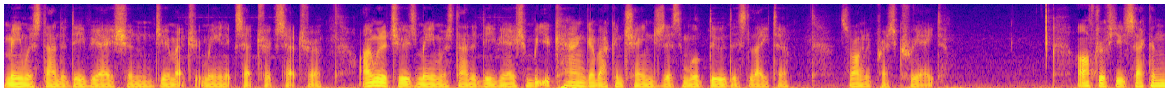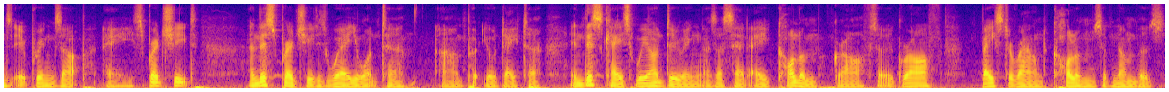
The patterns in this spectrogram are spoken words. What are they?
mean with standard deviation, geometric mean, etc. etc. I'm going to choose mean with standard deviation but you can go back and change this and we'll do this later so I'm going to press create after a few seconds it brings up a spreadsheet and this spreadsheet is where you want to um, put your data. In this case, we are doing, as I said, a column graph, so a graph based around columns of numbers.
